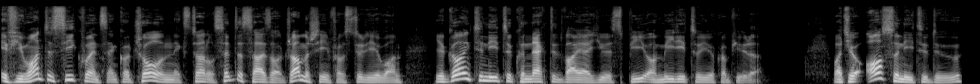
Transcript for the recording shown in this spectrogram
If you want to sequence and control an external synthesizer or drum machine from Studio One, you're going to need to connect it via USB or MIDI to your computer. What you also need to do,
